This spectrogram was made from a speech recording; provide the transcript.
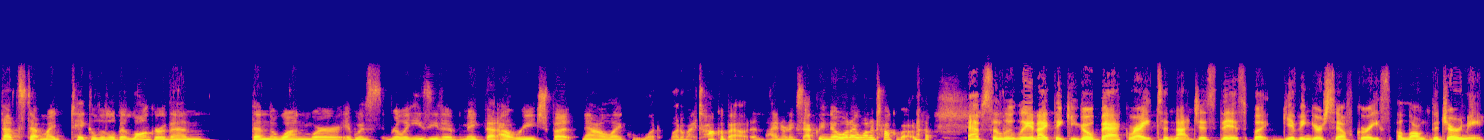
that step might take a little bit longer than than the one where it was really easy to make that outreach. But now, like, what what do I talk about? And I don't exactly know what I want to talk about. absolutely and i think you go back right to not just this but giving yourself grace along the journey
